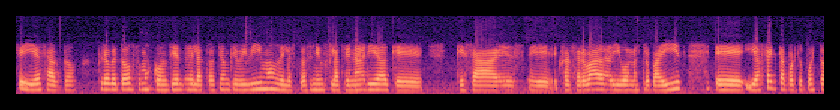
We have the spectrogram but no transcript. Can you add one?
Sí, exacto. Creo que todos somos conscientes de la situación que vivimos, de la situación inflacionaria que, que ya es eh, exacerbada, digo, en nuestro país eh, y afecta, por supuesto,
